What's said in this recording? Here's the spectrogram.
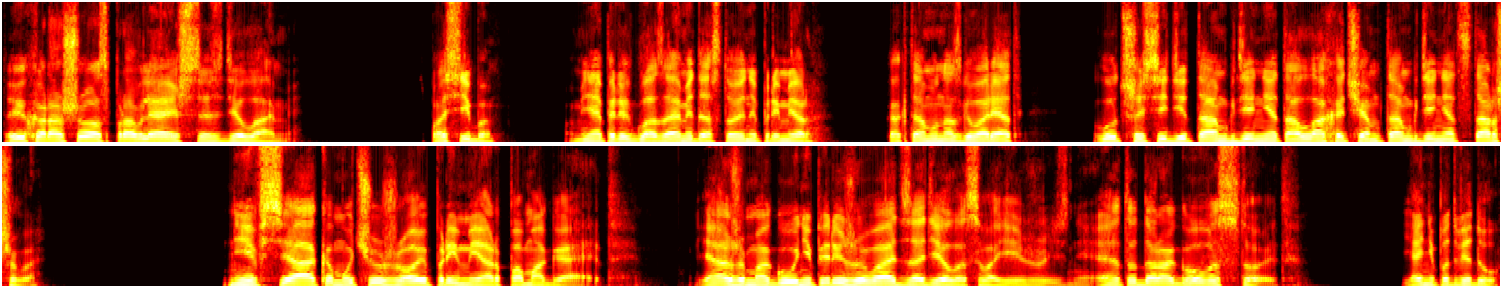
Ты хорошо справляешься с делами. Спасибо. У меня перед глазами достойный пример. Как там у нас говорят, лучше сиди там, где нет Аллаха, чем там, где нет старшего. Не всякому чужой пример помогает. Я же могу не переживать за дело своей жизни. Это дорогого стоит. Я не подведу.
